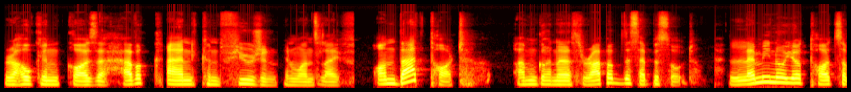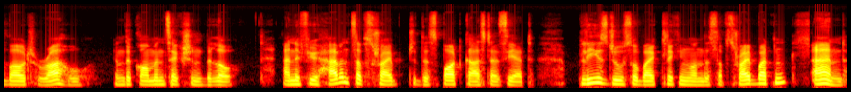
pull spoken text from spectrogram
Rahu can cause a havoc and confusion in one's life. On that thought, I'm gonna wrap up this episode. Let me know your thoughts about Rahu in the comment section below. And if you haven't subscribed to this podcast as yet, please do so by clicking on the subscribe button and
